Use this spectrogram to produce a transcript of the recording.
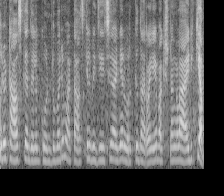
ഒരു ടാസ്ക് എന്തെങ്കിലും കൊണ്ടുവരും. ആ ടാസ്കിൽ വിജയിച്ചു കഴിഞ്ഞാൽ അവർക്ക് നിറയെ ഭക്ഷണങ്ങളായിരിക്കാം.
